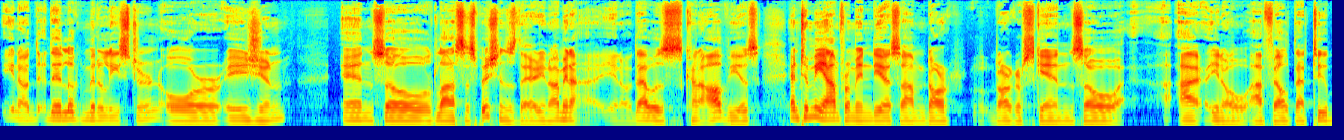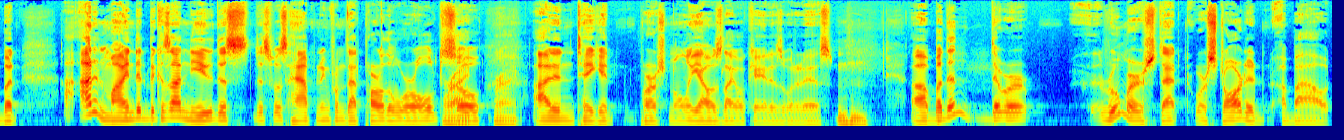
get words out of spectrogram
you know, they looked Middle Eastern or Asian, and so a lot of suspicions there. You know, I mean, I, you know, that was kind of obvious. And to me, I'm from India, so I'm dark, darker skin, so I, you know, I felt that too. But I, didn't mind it because I knew this this was happening from that part of the world. So right. I didn't take it personally. I was like, okay, it is what it is. Mm-hmm. Uh, but then there were rumors that were started about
